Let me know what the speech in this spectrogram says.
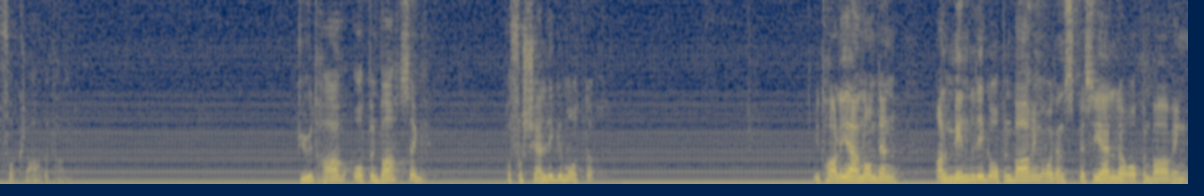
forklaret ham. Gud har åpenbart seg på forskjellige måter. Vi taler gjerne om den alminnelige åpenbaring og den spesielle åpenbaring.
